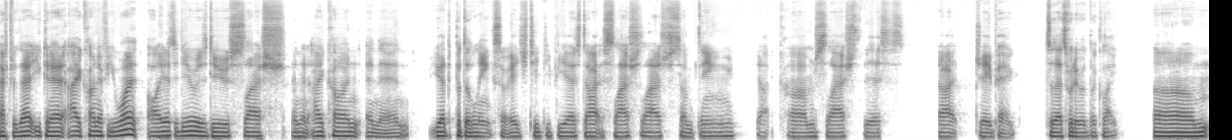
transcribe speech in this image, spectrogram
After that, you can add an icon if you want. All you have to do is do slash and then icon, and then you have to put the link. So https dot slash slash something dot com slash this dot jpeg. So that's what it would look like. Um,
